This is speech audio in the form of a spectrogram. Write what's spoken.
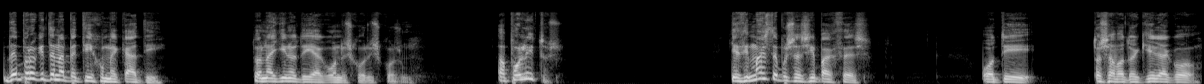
Δεν πρόκειται να πετύχουμε κάτι το να γίνονται οι αγώνες χωρίς κόσμο. Απολύτως. Και θυμάστε που σας είπα χθες ότι το Σαββατοκύριακο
